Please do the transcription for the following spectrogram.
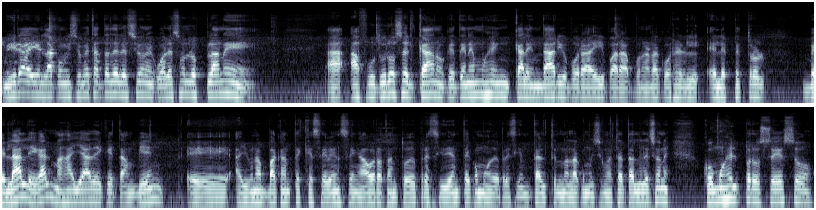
Mira, y en la Comisión Estatal de Elecciones, ¿cuáles son los planes a, futuro cercano, ¿qué tenemos en calendario por ahí para poner a correr el, espectro ¿verdad? legal, más allá de que también eh, hay unas vacantes que se vencen ahora tanto de presidente como de presidente alterno de la Comisión Estatal de Elecciones. ¿Cómo es el proceso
